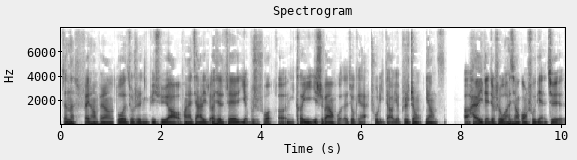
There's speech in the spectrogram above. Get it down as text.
真的非常非常多的就是你必须要放在家里，而且这些也不是说呃你可以一时半会的就给它处理掉，也不是这种样子。呃，还有一点就是我很喜欢逛书店，去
